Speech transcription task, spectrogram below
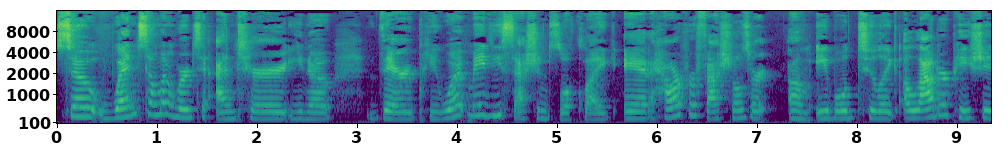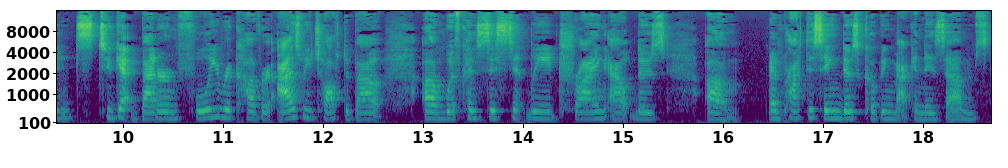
so when someone were to enter, you know, therapy, what may these sessions look like and how are professionals are um, able to like allow their patients to get better and fully recover as we talked about um, with consistently trying out those um, and practicing those coping mechanisms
